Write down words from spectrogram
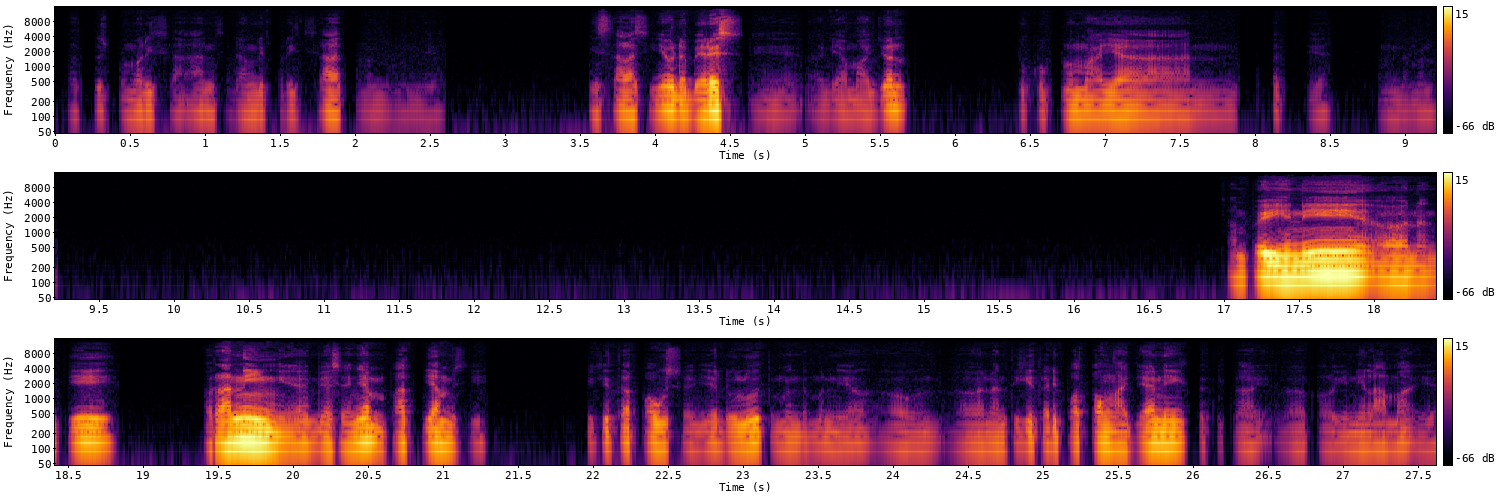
status pemeriksaan sedang diperiksa teman-teman ya. Instalasinya udah beres di Amazon. Cukup lumayan cepet ya teman-teman sampai ini uh, nanti running ya biasanya 4 jam sih. Jadi kita pause aja dulu teman-teman ya uh, uh, nanti kita dipotong aja nih ketika uh, kalau ini lama ya.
